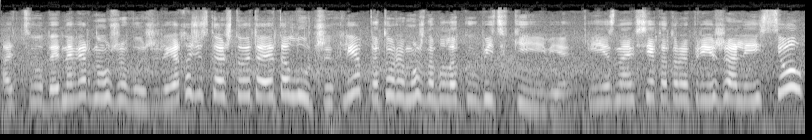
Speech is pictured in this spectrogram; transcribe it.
отсюда. И, наверное, уже выжили. Я хочу сказать, что это, это лучший хлеб, который можно было купить в Киеве. И я знаю, все, которые приезжали из сел,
